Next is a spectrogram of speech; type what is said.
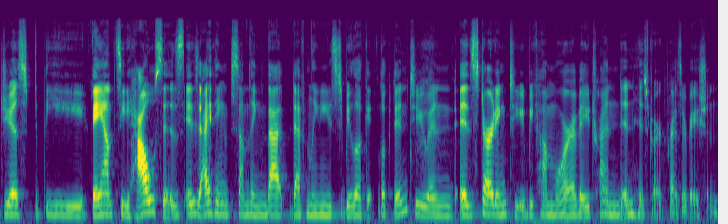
just the fancy houses is, I think, something that definitely definitely needs to be look, looked into and is starting to become more of a trend in historic preservation.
